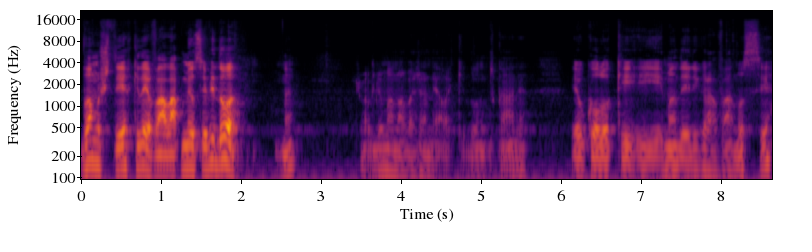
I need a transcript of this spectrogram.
vamos ter que levar lá para o meu servidor. Né? Deixa eu abrir uma nova janela aqui do cara. Eu coloquei e mandei ele gravar no C.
